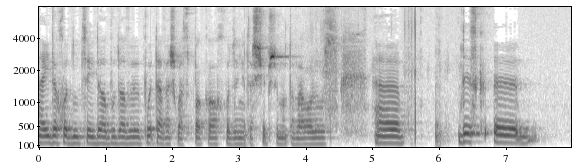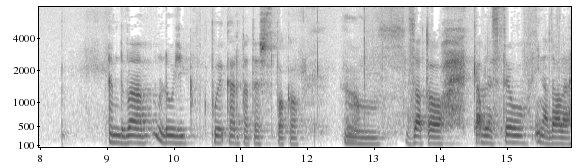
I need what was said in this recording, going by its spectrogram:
E, I do chłodnicy, i do obudowy płyta weszła spoko. Chłodzenie też się przymontowało luz. E, Dysk e, M2 luzik, karta też spoko. Um, za to kable z tyłu i na dole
